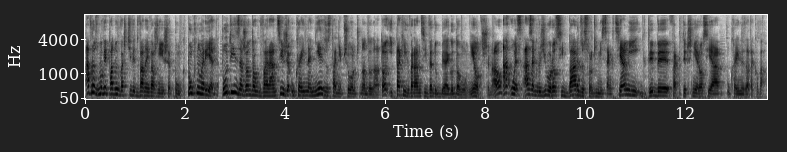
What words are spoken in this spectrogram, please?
a w rozmowie padły właściwie dwa najważniejsze punkty. Punkt numer jeden. Putin zażądał gwarancji, że Ukraina nie zostanie przyłączona do NATO i takiej gwarancji według Białego Domu nie otrzymał, a USA zagroziło Rosji bardzo srogimi sankcjami, gdyby faktycznie Rosja Ukrainę zaatakowała.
